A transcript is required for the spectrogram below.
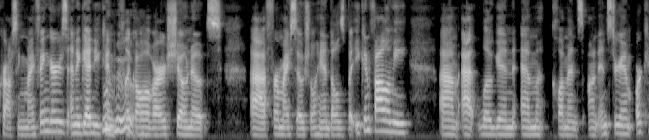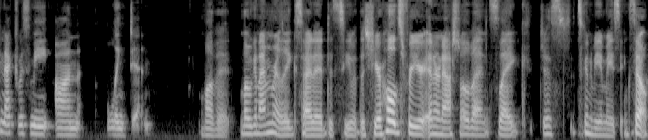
Crossing my fingers. And again, you can Woo-hoo. click all of our show notes uh, for my social handles, but you can follow me um, at Logan M. Clements on Instagram or connect with me on LinkedIn. Love it. Logan, I'm really excited to see what this year holds for your international events. Like, just, it's going to be amazing. So,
